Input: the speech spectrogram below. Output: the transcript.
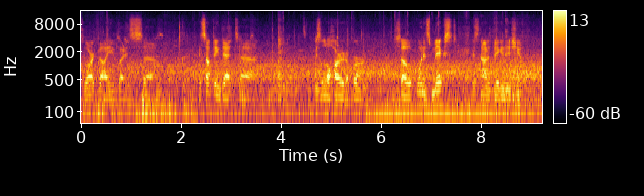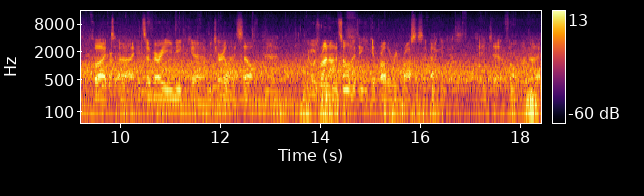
caloric value, but it's um, it's something that uh, is a little harder to burn. So when it's mixed, it's not as big an issue, but uh, it's a very unique uh, material in itself. Was run on its own, I think you could probably reprocess it back into into foam. I'm not a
